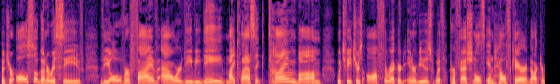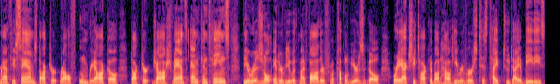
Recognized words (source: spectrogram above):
But you're also going to receive the over five hour DVD, My Classic Time Bomb, which features off the record interviews with professionals in healthcare, Dr. Matthew Sams, Dr. Ralph Umbriaco, Dr. Josh Vance, and contains the original interview with my father from a couple of years ago, where he actually talked about how he reversed his type 2 diabetes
